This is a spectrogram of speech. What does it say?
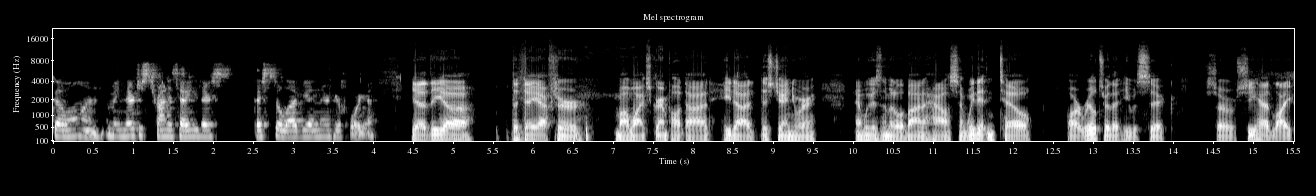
go on. I mean, they're just trying to tell you they're they still love you and they're here for you. Yeah, the uh the day after my wife's grandpa died, he died this January, and we was in the middle of buying a house, and we didn't tell our realtor that he was sick. So she had like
